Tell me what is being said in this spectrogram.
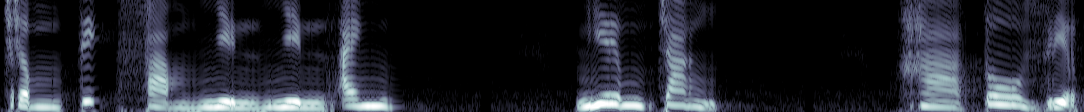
trầm tích phàm nhìn nhìn anh. Nghiêm trang. Hà Tô Diệp.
